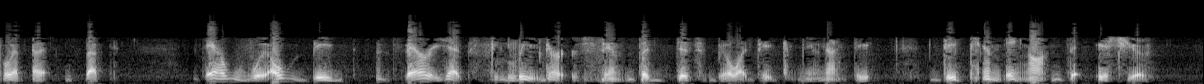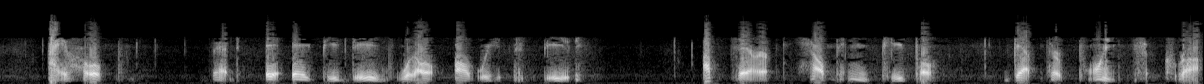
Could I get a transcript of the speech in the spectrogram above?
put it, but there will be various leaders in the disability community depending on the issue. I hope that AAPD will always be up there helping people get their points across.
